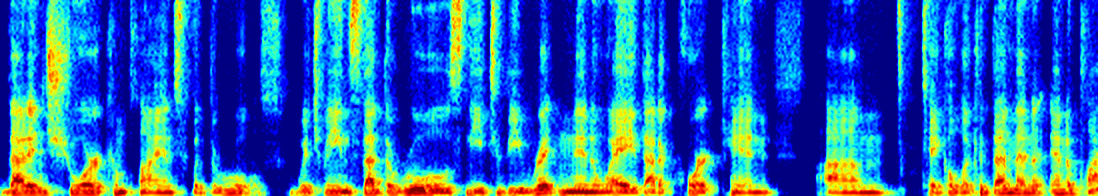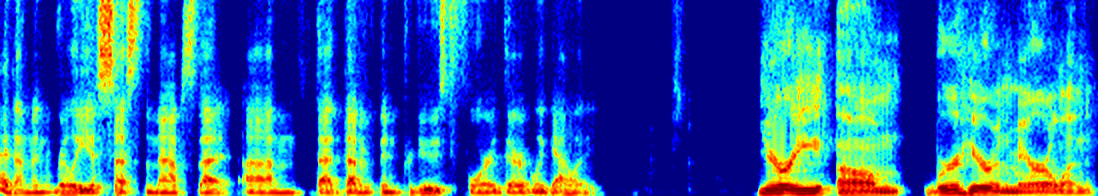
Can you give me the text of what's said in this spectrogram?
that ensure compliance with the rules, which means that the rules need to be written in a way that a court can um, take a look at them and, and apply them and really assess the maps that, um, that, that have been produced for their legality. Yuri, um, we're here in Maryland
